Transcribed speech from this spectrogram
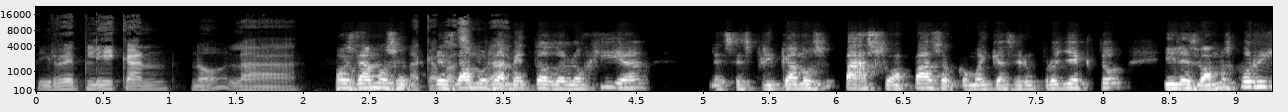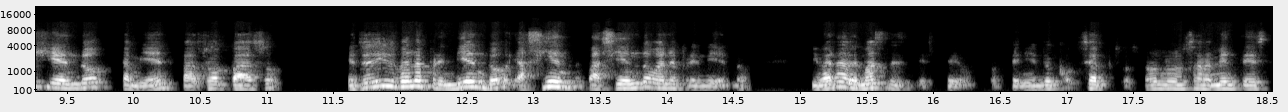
y replican, ¿no? La, Pues damos, La les damos la metodología, les explicamos paso a paso cómo hay que hacer un proyecto y les vamos corrigiendo también paso a paso. Entonces ellos van aprendiendo, haciendo, haciendo van aprendiendo y van además de- este, obteniendo conceptos, ¿no? No solamente es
